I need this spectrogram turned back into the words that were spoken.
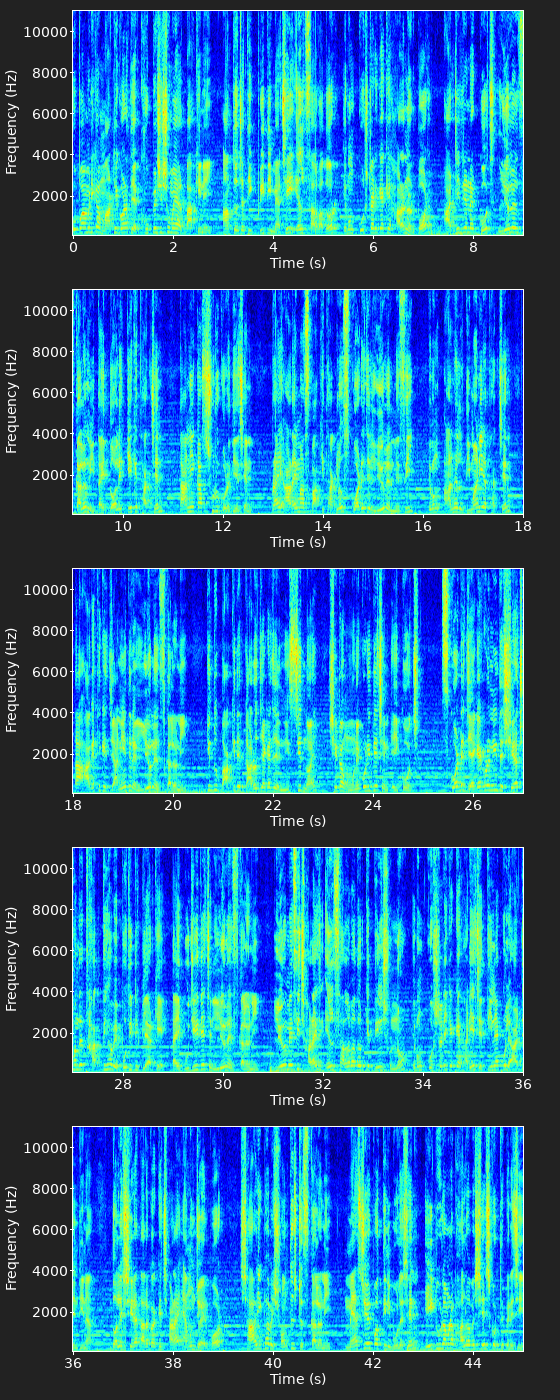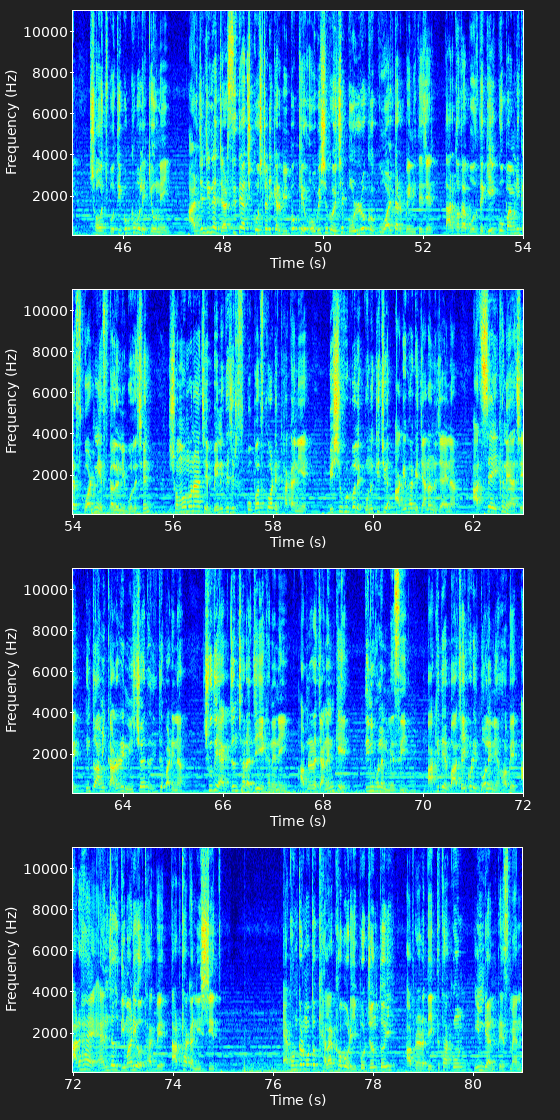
Copa America মাঠে গড়াতে খুব বেশি সময় আর বাকি নেই। আন্তর্জাতিক প্রীতি ম্যাচে এল সালভাদর এবং কোস্টারিকাকে হারানোর পর আর্জেন্টিনার কোচ লিওনেল স্কালোনি তাই দলে কে কে থাকছেন তা নিয়ে কাজ শুরু করে দিয়েছেন। প্রায় আড়াই মাস বাকি থাকলেও স্কোয়াডে যে লিওনেল মেসি এবং আনেল দিমারিয়া থাকছেন তা আগে থেকে জানিয়ে দিলেন লিওনেল স্কালোনি। কিন্তু বাকিদের কারোর জায়গা যে নিশ্চিত নয়, সেটাও মনে করিয়ে দিয়েছেন এই কোচ। স্কোয়াডে জায়গা করে নিতে সেরা ছন্দে থাকতেই হবে প্রতিটি প্লেয়ারকে। তাই বুঝিয়ে দিয়েছেন লিওনেল স্কালোনি। লিও মেসি ছাড়াই এল সালভাদোরকে তিন শূন্য এবং কোস্টারিকাকে হারিয়েছে তিন এক গোলে আর্জেন্টিনা। দলের সেরা তারকাকে ছাড়া এমন জয়ের পর স্বাভাবিকভাবে সন্তুষ্ট স্কালোনি। ম্যাচ জয়ের পর তিনি বলেছেন, এই ট্যুর আমরা ভালোভাবে শেষ করতে পেরেছি। সহজ প্রতিপক্ষ বলে কেউ নেই। আর্জেন্টিনার জার্সিতে আজ কোস্টারিকার বিপক্ষে অভিষেক হয়েছে গোলরক্ষক ওয়াল্টার বেনিতেজের। তার কথা বলতে গিয়ে কোপা আমেরিকা স্কোয়াড নিয়ে স্কালোনি বলেছেন, সম্ভাবনা আছে বেনিতেজের কোপা স্কোয়াডে থাকা নিয়ে। বিশ্ব ফুটবলে কোনো কিছু আগে ভাগে জানানো যায় না। আজ সে এখানে আছে, কিন্তু আমি কারোরই নিশ্চয়তা দিতে পারি না। শুধু একজন ছাড়া যে এখানে নেই। আপনারা জানেন কে? তিনি হলেন মেসি। বাকিদের বাছাই করেই দলে নেওয়া হবে। আর হ্যাঁ অ্যাঞ্জেল দিমারিও থাকবে, তার থাকা নিশ্চিত। এখনকার মতো খেলার খবর এই পর্যন্তই। আপনারা দেখতে থাকুন ইন্ডিয়ান প্রেসম্যান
